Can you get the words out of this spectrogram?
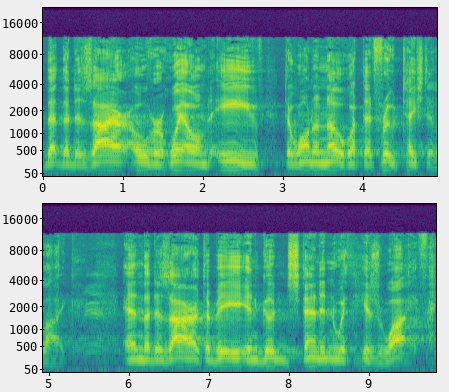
that the desire overwhelmed Eve to want to know what that fruit tasted like, and the desire to be in good standing with his wife.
